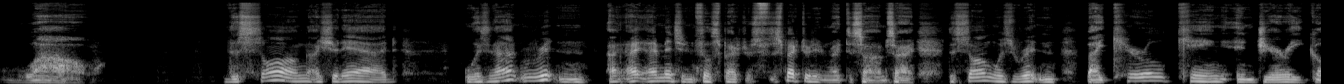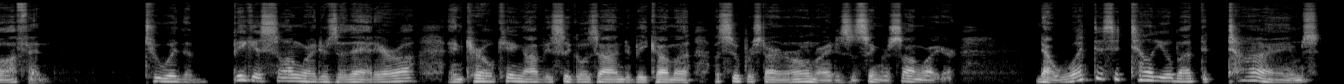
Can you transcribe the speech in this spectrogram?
wow. The song, I should add, was not written. I, I, mentioned Phil Spector. Spector didn't write the song. I'm sorry. The song was written by Carole King and Gerry Goffin, two of the biggest songwriters of that era. And Carole King obviously goes on to become a, a superstar in her own right as a singer songwriter. Now, what does it tell you about the times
